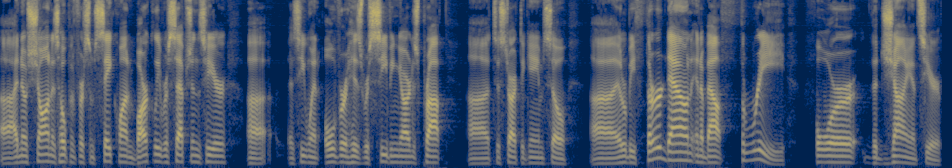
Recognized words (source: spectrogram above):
Uh, I know Sean is hoping for some Saquon Barkley receptions here uh, as he went over his receiving yardage prop to start the game. So it'll be third down and about three for the Giants here.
